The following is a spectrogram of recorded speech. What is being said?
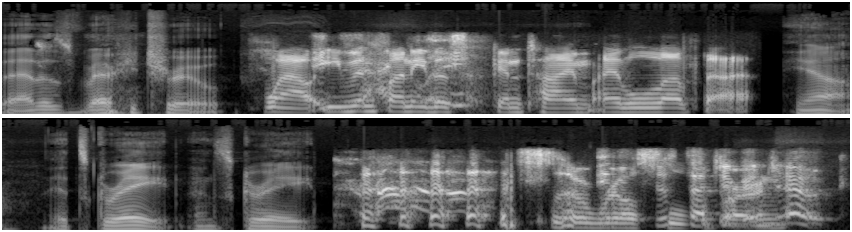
That is very true. Wow, even funny the second time. I love that. Yeah, it's great. It's great. It's a real it's just such a good joke.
